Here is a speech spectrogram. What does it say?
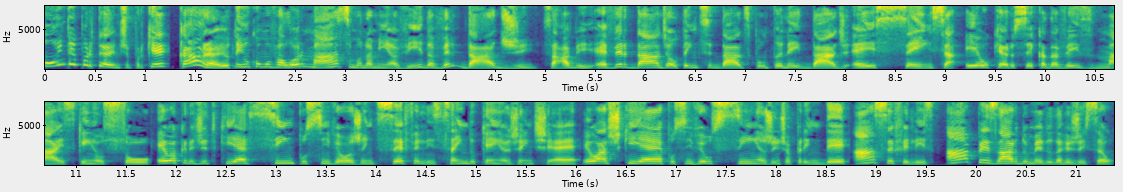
muito importante, porque, cara, eu tenho como valor máximo na minha vida verdade, sabe? É verdade, autenticidade, espontaneidade, é essência. Eu quero ser cada vez mais quem eu sou. Eu acredito que é sim possível a gente ser feliz sendo quem a gente é. Eu acho que é possível sim a gente aprender a ser feliz, apesar do medo da rejeição,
